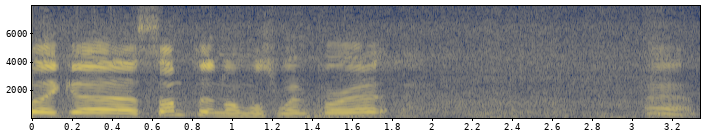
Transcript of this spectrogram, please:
Like uh, something almost went for it. Man.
